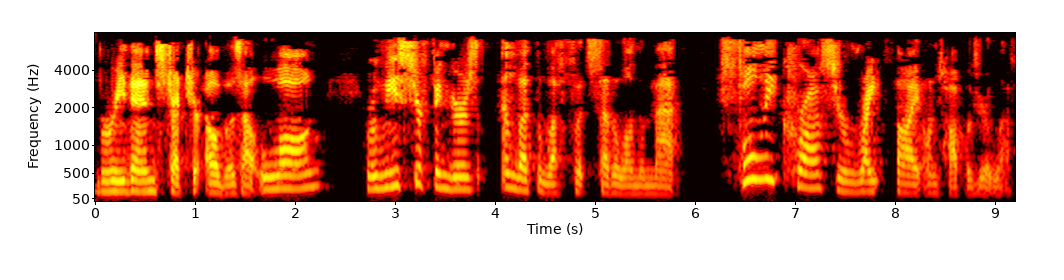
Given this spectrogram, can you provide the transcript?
Breathe in, stretch your elbows out long. Release your fingers and let the left foot settle on the mat. Fully cross your right thigh on top of your left.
